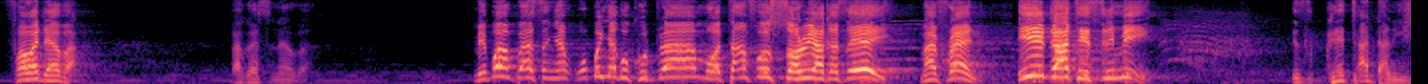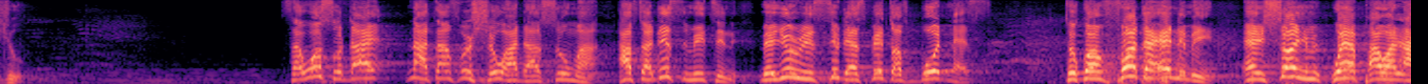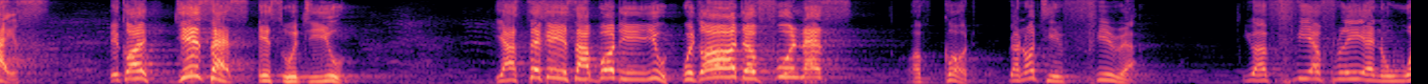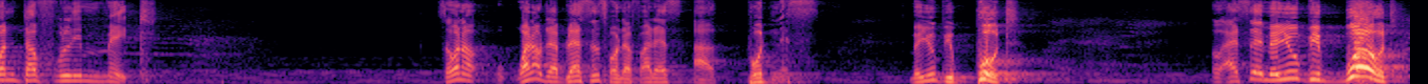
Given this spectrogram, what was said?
Forward ever, backwards never. Me one person, wobɛnya kukudra more thankful sorry. I can say, my friend, he that is in me is greater than you. So what should I not thankful show at Asuma? After this meeting, may you receive the spirit of boldness to confront the enemy and show him where power lies. Because Jesus is with you. He has taken his abode in you with all the fullness of God. You are not inferior. You are fearfully and wonderfully made. So one of, one of the blessings from the fathers are boldness. May you be bold. Oh, I say, may you be bold.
